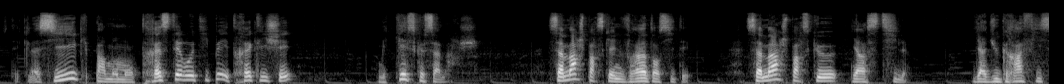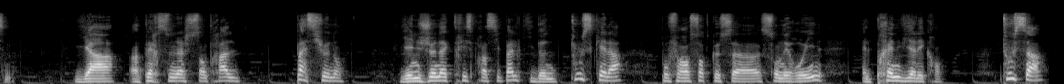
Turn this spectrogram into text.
c'était classique, par moments très stéréotypé et très cliché, mais qu'est-ce que ça marche ?» Ça marche parce qu'il y a une vraie intensité. Ça marche parce qu'il y a un style, il y a du graphisme, il y a un personnage central passionnant. Il y a une jeune actrice principale qui donne tout ce qu'elle a pour faire en sorte que son héroïne, elle prenne vie à l'écran. Tout ça,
